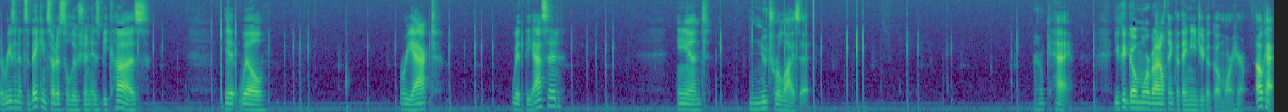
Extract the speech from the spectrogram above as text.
the reason it's a baking soda solution is because it will react with the acid and neutralize it. Okay. You could go more, but I don't think that they need you to go more here. Okay.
